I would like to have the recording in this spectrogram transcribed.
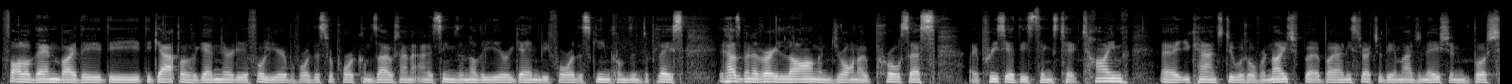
followed then by the, the, the gap of again nearly a full year before this report comes out, and, and it seems another year again before the scheme comes into place. It has been a very long and drawn out process. I appreciate these things take time. Uh, you can't do it overnight by, by any stretch of the imagination, but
